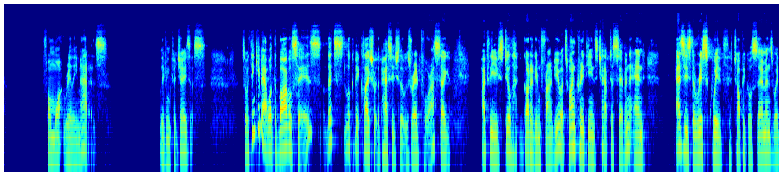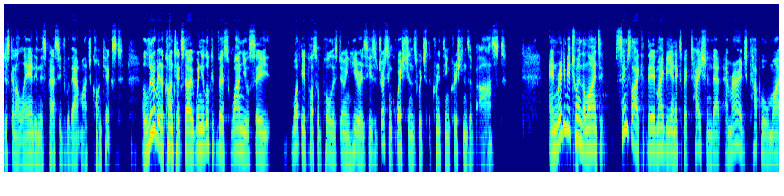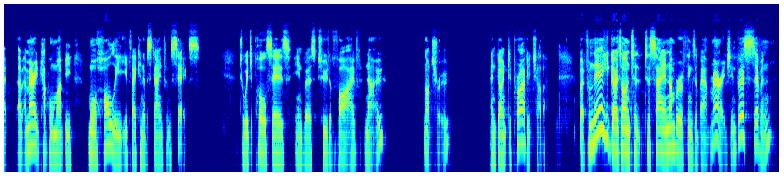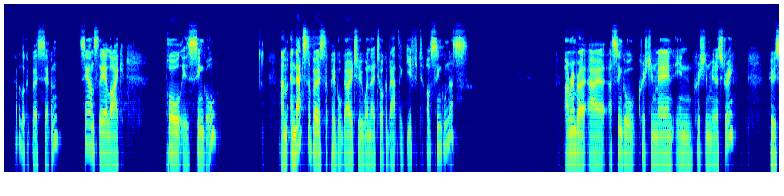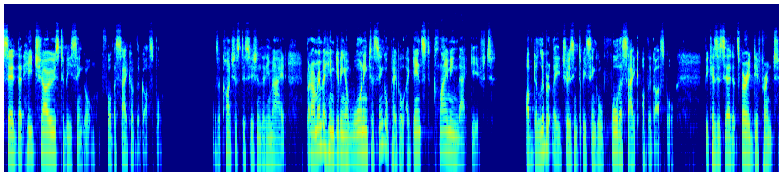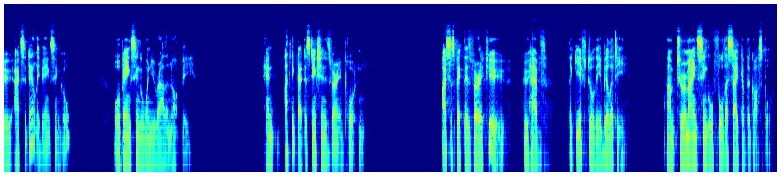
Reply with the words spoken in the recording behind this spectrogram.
From what really matters living for Jesus. So we're thinking about what the Bible says. Let's look a bit closer at the passage that was read for us. So hopefully you've still got it in front of you. It's 1 Corinthians chapter 7. And as is the risk with topical sermons, we're just going to land in this passage without much context. A little bit of context, though, when you look at verse 1, you'll see what the Apostle Paul is doing here is he's addressing questions which the Corinthian Christians have asked. And reading between the lines, it seems like there may be an expectation that a marriage couple might, a married couple might be more holy if they can abstain from sex. To which Paul says in verse 2 to 5, no, not true, and don't deprive each other. But from there, he goes on to, to say a number of things about marriage. In verse 7, have a look at verse 7. Sounds there like Paul is single. Um, and that's the verse that people go to when they talk about the gift of singleness. I remember a, a single Christian man in Christian ministry who said that he chose to be single for the sake of the gospel. Was a conscious decision that he made. But I remember him giving a warning to single people against claiming that gift of deliberately choosing to be single for the sake of the gospel, because he said it's very different to accidentally being single or being single when you rather not be. And I think that distinction is very important. I suspect there's very few who have the gift or the ability um, to remain single for the sake of the gospel.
